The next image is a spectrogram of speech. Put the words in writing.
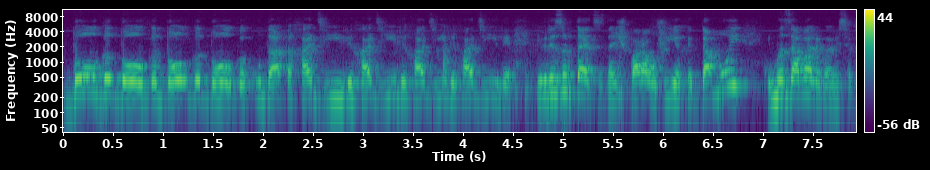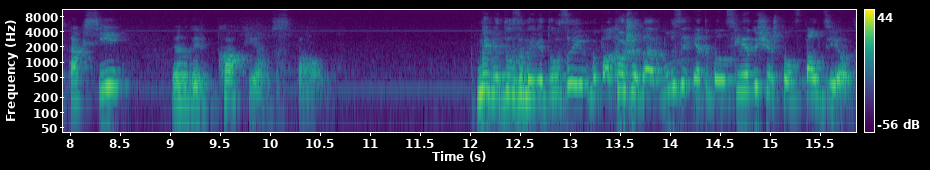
долго-долго-долго-долго куда-то ходили, ходили, ходили, ходили. И в результате, значит, пора уже ехать домой, и мы заваливаемся в такси, и он говорит, как я устал. Мы медузы, мы медузы, мы похожи на арбузы. Это было следующее, что он стал делать.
